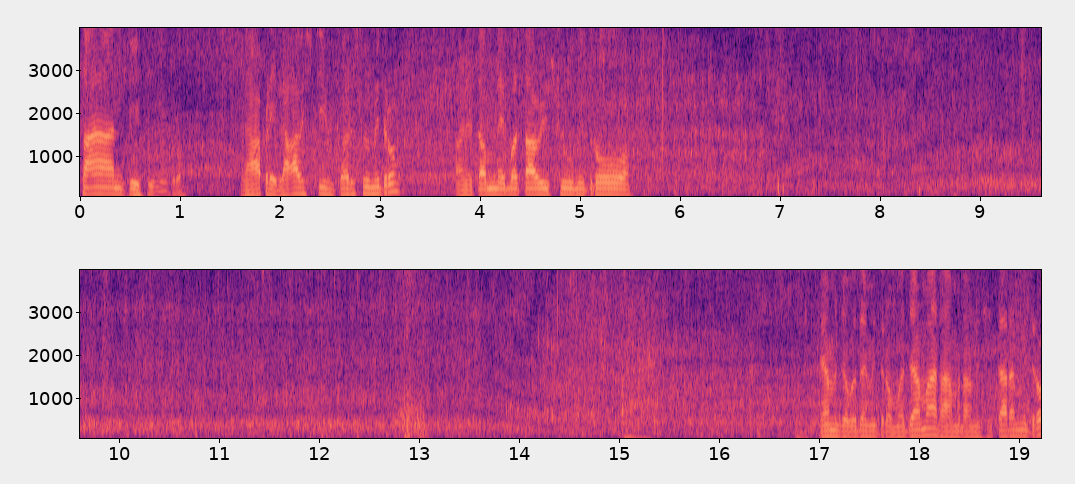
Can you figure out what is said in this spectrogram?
શાંતિથી મિત્રો. અને આપણે લાઈવ સ્ટ્રીમ કરશું મિત્રો. અને તમને બતાવીશું મિત્રો કેમ છો બધા મિત્રો મજામાં? રામ રામ સીતારામ મિત્રો.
